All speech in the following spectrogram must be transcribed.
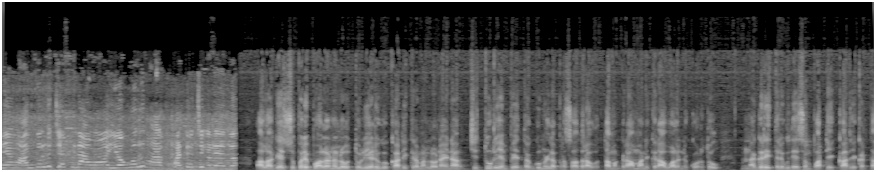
మేము అందరికి చెప్పినాము ఎవరు మాకు పట్టించుకోలేదు. అలాగే సుపరిపాలనలో తొలి అడుగు కార్యక్రమంలోనైనా చిత్తూరు ఎంపీ దగ్గుమిళ్ళ ప్రసాదరావు తమ గ్రామానికి రావాలని కోరుతూ నగరి తెలుగుదేశం పార్టీ కార్యకర్త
